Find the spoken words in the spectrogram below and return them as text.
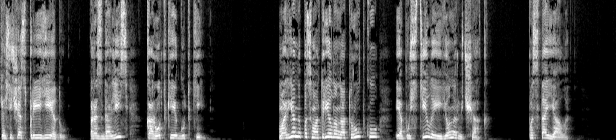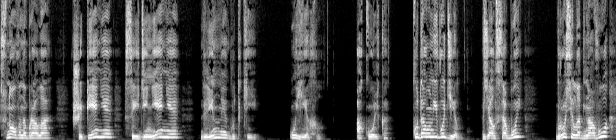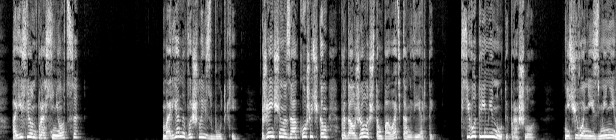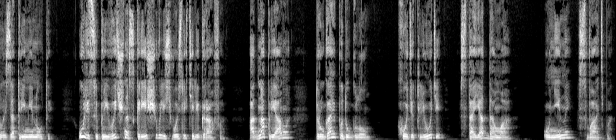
Я сейчас приеду. Раздались короткие гудки. Марьяна посмотрела на трубку и опустила ее на рычаг. Постояла. Снова набрала шипение, соединение, длинные гудки. Уехал. А Колька? Куда он его дел? Взял с собой? Бросил одного? А если он проснется? Марьяна вышла из будки. Женщина за окошечком продолжала штамповать конверты. Всего три минуты прошло. Ничего не изменилось за три минуты. Улицы привычно скрещивались возле телеграфа. Одна прямо, другая под углом. Ходят люди, стоят дома. У Нины свадьба.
